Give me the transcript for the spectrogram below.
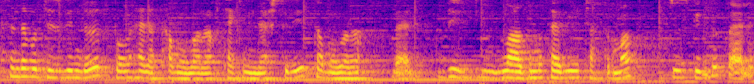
Əslində bu düzgündür. Bunu hələ tam olaraq təkmilləşdirib, tam olaraq bəli bir lazımi səviyyəyə çatdırmaq düzgündür, bəli.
